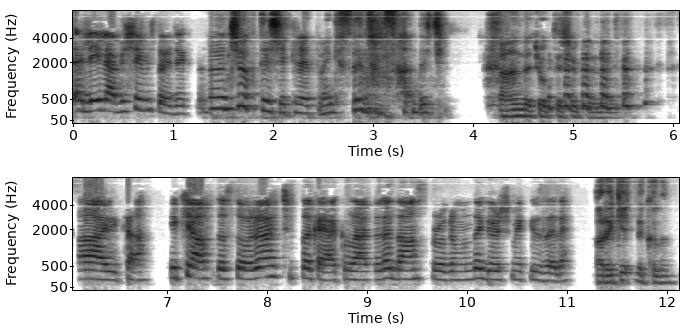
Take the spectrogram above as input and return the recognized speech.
E, Leyla bir şey mi söyleyeceksin? Çok teşekkür etmek istedim sadece. Ben de çok teşekkür ederim. Harika. İki hafta sonra çıplak ayaklarla dans programında görüşmek üzere. Hareketle kalın.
